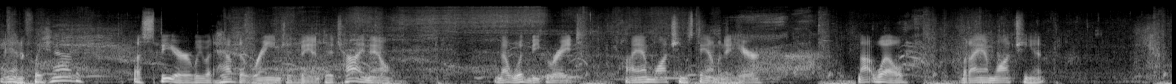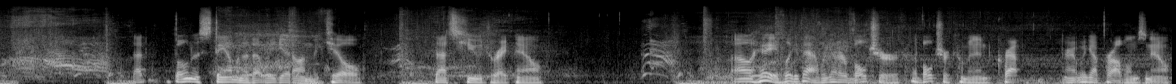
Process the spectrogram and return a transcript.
Man, if we had a spear, we would have the range advantage. Hi now. That would be great. I am watching stamina here. Not well, but I am watching it. That bonus stamina that we get on the kill, that's huge right now. Oh, hey, look at that. We got our vulture. A vulture coming in. Crap. All right, we got problems now.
